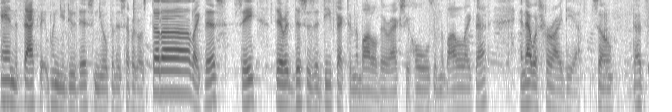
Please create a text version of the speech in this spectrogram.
And the fact that when you do this and you open this up, it goes ta-da, like this. See? There, this is a defect in the bottle. There are actually holes in the bottle like that. And that was her idea. So that's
